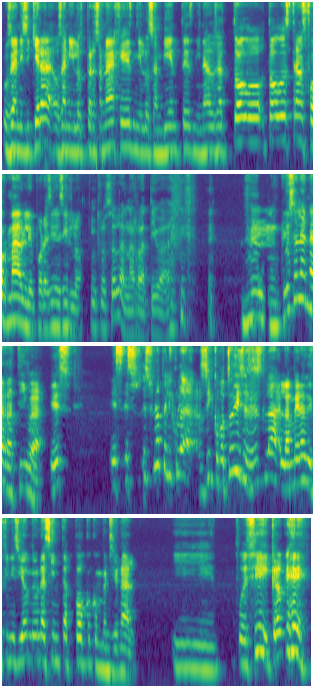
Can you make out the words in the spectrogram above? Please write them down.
O sea, ni siquiera, o sea, ni los personajes, ni los ambientes, ni nada. O sea, todo, todo es transformable, por así decirlo. Incluso la narrativa. Incluso la narrativa es, es, es, es una película, así como tú dices, es la, la mera definición de una cinta poco convencional. Y pues sí, creo que,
